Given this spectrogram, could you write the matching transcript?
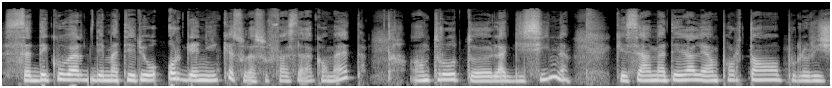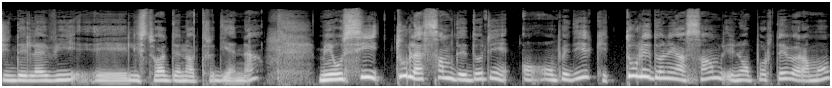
cette découverte des matériaux organiques sur la surface de la comète, entre autres euh, la glycine, que c'est un matériel important pour l'origine de la vie et l'histoire de notre DNA, mais aussi tout l'ensemble des données. On peut dire que tous les données ensemble, ils ont porté vraiment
